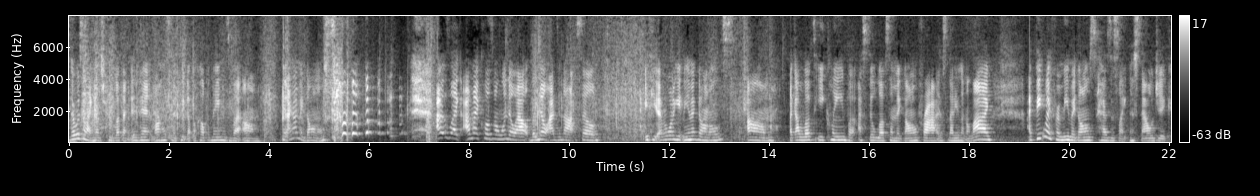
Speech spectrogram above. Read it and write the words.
there wasn't like much food left at the event my husband picked up a couple things but um i got mcdonald's. I was like i might close my window out but no i did not. So if you ever want to get me a mcdonald's um like i love to eat clean but i still love some mcdonald's fries not even gonna lie. I think like for me mcdonald's has this like nostalgic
